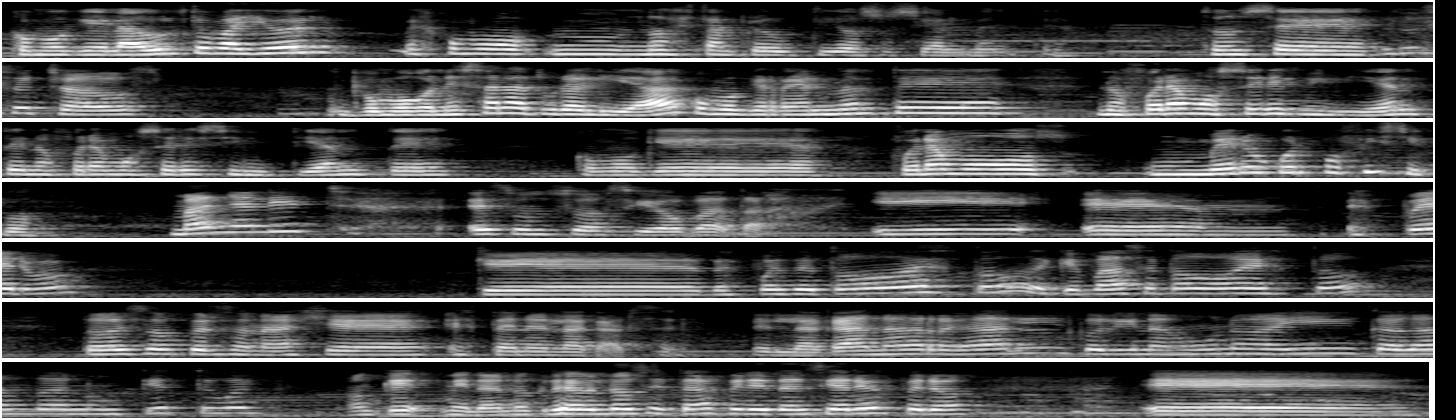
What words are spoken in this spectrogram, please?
Como que el adulto mayor es como mm, no es tan productivo socialmente. Entonces, Desechados. como con esa naturalidad, como que realmente no fuéramos seres vivientes, no fuéramos seres sintientes, como que fuéramos un mero cuerpo físico. Mañalich es un sociópata y eh, espero que después de todo esto, de que pase todo esto, todos esos personajes estén en la cárcel. En la cana real, Colina 1 ahí cagando en un tiesto igual. Aunque, mira, no creo en los sistemas penitenciarios, pero eh,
